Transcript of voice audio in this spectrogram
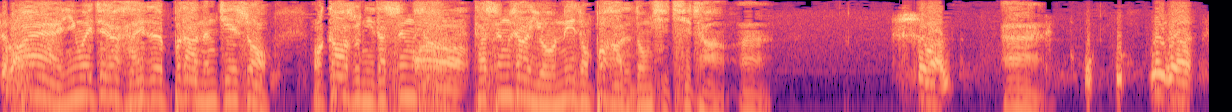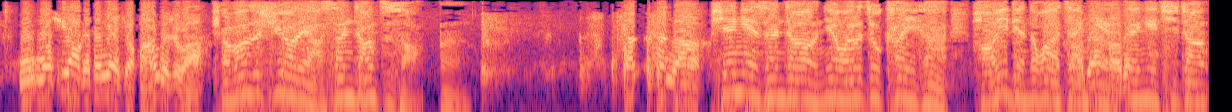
是吧？对，因为这个孩子不大能接受。我告诉你，他身上、哦他身上有那种不好的东西，气场，啊，是吗？哎，那个，我我需要给他念小房子是吧？小房子需要的呀，三张至少，嗯。三三张。先念三张，念完了之后看一看，好一点的话再念，再念七张，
